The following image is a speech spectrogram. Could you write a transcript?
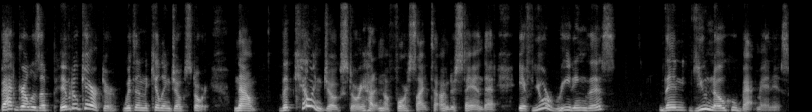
Batgirl is a pivotal character within the killing joke story. Now, the Killing Joke story had enough foresight to understand that if you're reading this, then you know who Batman is.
